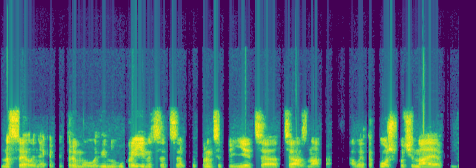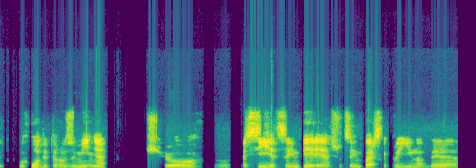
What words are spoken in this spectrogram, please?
населення, яке підтримувало війну в Україні, це, це в принципі є ця, ця ознака. Але також починає виходити розуміння, що е, Росія це імперія, що це імперська країна, де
